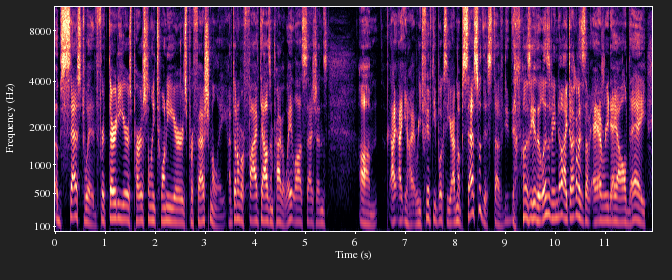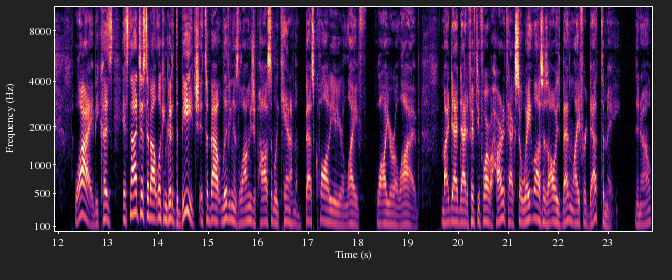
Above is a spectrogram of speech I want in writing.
obsessed with for 30 years personally, 20 years professionally. I've done over 5,000 private weight loss sessions. Um, I, I, you know, I read 50 books a year. I'm obsessed with this stuff. Those of you that listen know I talk about this stuff every day, all day. Why? Because it's not just about looking good at the beach. It's about living as long as you possibly can, having the best quality of your life while you're alive. My dad died at 54 of a heart attack, so weight loss has always been life or death to me. You know,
